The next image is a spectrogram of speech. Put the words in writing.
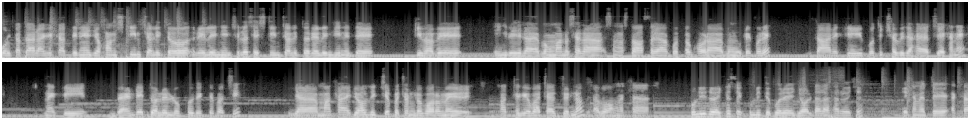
কলকাতার আগেকার দিনে যখন স্টিম চালিত রেল ইঞ্জিন ছিল, সেই স্টিম চালিত রেল ইঞ্জিনেতে কীভাবে ইংরেজরা এবং মানুষেরা সমস্ত আসা যাওয়া করতো ঘোড়া এবং উঠে করে তার একটি প্রতিচ্ছবি দেখা যাচ্ছে এখানে। এখানে একটি ব্যান্ডের দলের লোকও দেখতে পাচ্ছি। যারা মাথায় জল দিচ্ছে প্রচণ্ড গরমের হাত থেকে বাঁচার জন্য এবং একটা খুলি রয়েছে, সেই খুলিতে করে জলটা রাখা রয়েছে। এখানেতে একটা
